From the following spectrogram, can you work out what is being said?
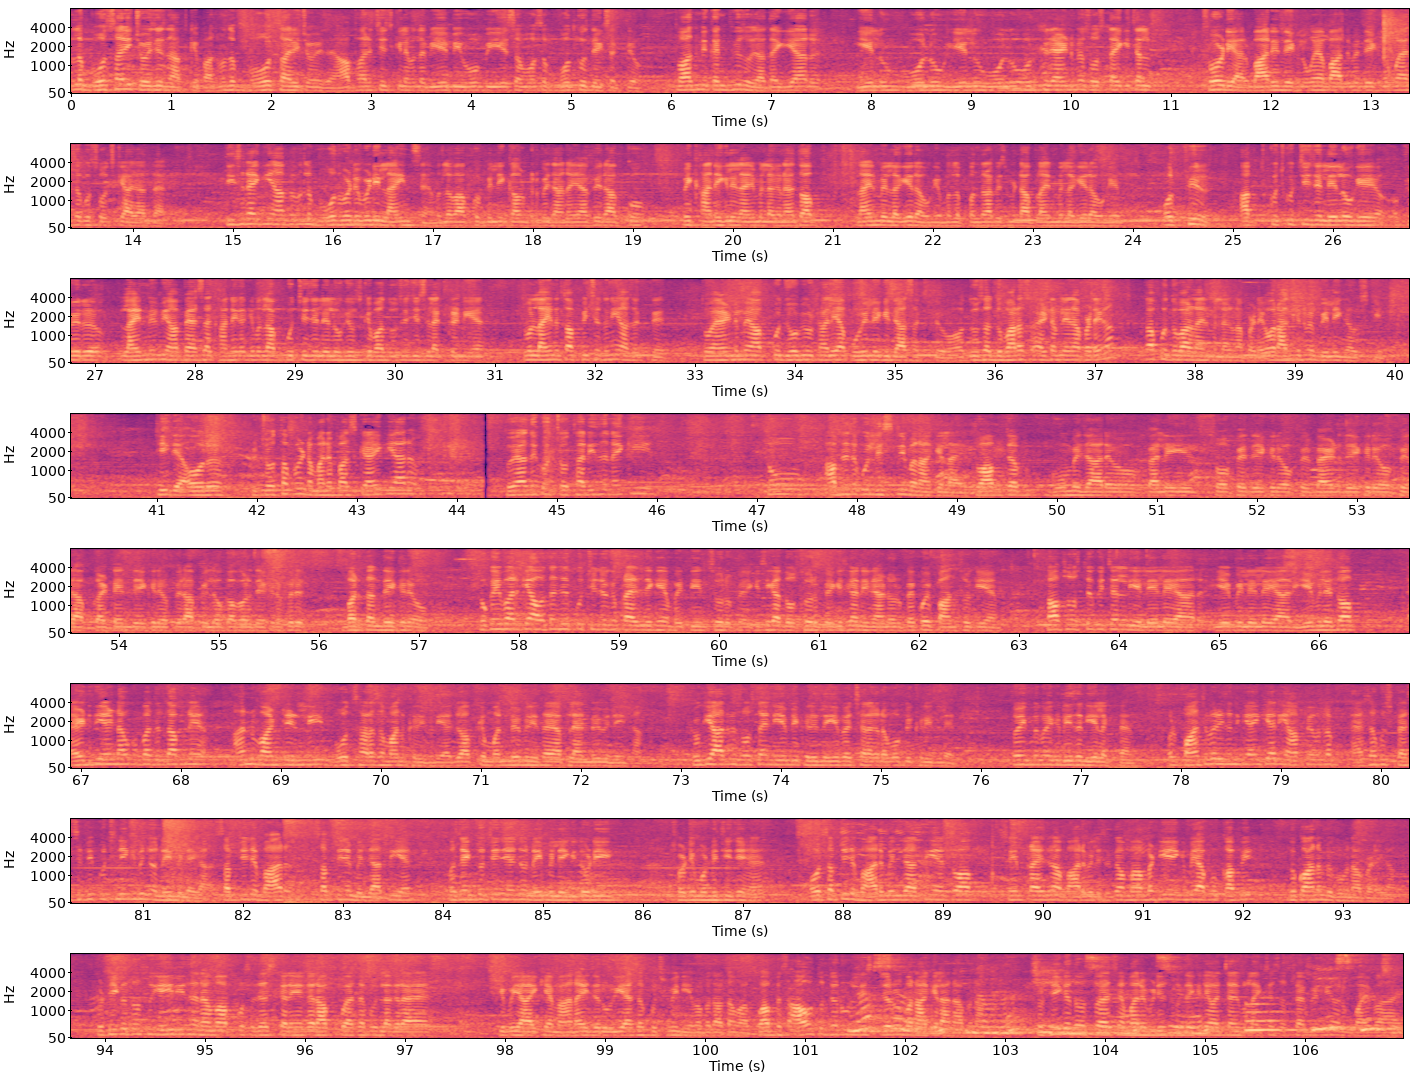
मतलब बहुत सारी चॉइसेस हैं आपके पास मतलब बहुत सारी चॉइस हैं। आप हर चीज़ के लिए मतलब ये भी, वो भी, ये सब, वो सब बहुत कुछ देख सकते हो। तो आदमी कन्फ्यूज़ हो जाता है कि यार, ये लूँ, वो लूँ, ये लूँ, वो लूँ, और फिर एंड में सोचता है कि चल, छोड़ यार, बाहर ही देख लूँगा या बाद में देख लूँगा, ऐसा कुछ सोच के आ जाता है। तीसरा है कि यहाँ पे मतलब बहुत बड़ी बड़ी लाइन्स हैं मतलब आपको बिलिंग काउंटर पे जाना है या फिर आपको कोई खाने के लिए लाइन में लगना है तो आप लाइन में लगे रहोगे मतलब पंद्रह बीस मिनट आप लाइन में लगे रहोगे, और फिर आप कुछ कुछ चीज़ें ले लोगे, और फिर लाइन में भी यहाँ पे ऐसा खाने का कि मतलब आप कुछ चीज़ें ले लोगे, उसके बाद दूसरी चीज़ सेलेक्ट करनी है तो लाइन है तो आप पीछे तो नहीं आ सकते। तो एंड में आपको जो भी उठा लिया, आप वही लेके जा सकते हो। और दूसरा, दोबारा आइटम लेना पड़ेगा तो आपको दोबारा लाइन में लगना पड़ेगा, और आखिर में बिलिंग है उसकी। ठीक है, और फिर चौथा पॉइंट हमारे पास क्या है कि यार तो यार देखो, चौथा रीज़न है कि तो आप जैसे कोई लिस्ट नहीं बना के लाए। तो आप जब घूमे जा रहे हो, पहले ही सोफ़े देख रहे हो, फिर बेड देख रहे हो, फिर आप कर्टेन देख रहे हो, फिर आप पिलो कवर देख रहे हो, फिर बर्तन देख रहे हो तो कई बार क्या होता है, जैसे कुछ चीज़ों के प्राइस लिखे हैं भाई तीन सौ रुपये किसी का दो सौ रुपये किसी का निन्यानवे रुपये कोई पाँच सौ की है। तो आप सोचते हो कि चल ये ले ले यार, ये भी ले ले यार, ये भी ले। तो आप एट दी एंड आपको पता चलता आपने अनवांटेडली बहुत सारा सामान खरीद लिया, जो आपके मन में भी नहीं था या प्लान में भी नहीं था। क्योंकि आदमी सोचता है ये भी खरीद ले, ये भी अच्छा लग रहा है, वो भी खरीद ले। तो एक मेरे को एक रीज़न ये लगता है। और पांचवा रीज़न क्या है कि यार यहाँ पे मतलब ऐसा कुछ स्पेसिफिक कुछ नहीं कि भी जो नहीं मिलेगा। सब चीज़ें बाहर, सब चीज़ें मिल जाती हैं। बस एक दो चीज़ें जो नहीं मिलेंगी, थोड़ी छोटी मोटी चीज़ें हैं। और सब चीज़ें बाहर मिल जाती हैं तो आप सेम प्राइस में आप बाहर भी ले सकते हो। हाँ बट ये है कि भाई आपको काफ़ी दुकानों में घूमना पड़ेगा। तो ठीक है दोस्तों, यही रीज़न हम आपको सजेस्ट करें। अगर आपको ऐसा कुछ लग रहा है कि भाई आई क्या आना ही ज़रूरी है ऐसा कुछ भी नहीं है मैं बताता हूँ आपको। आप बस आओ तो ज़रूर लिस्ट ज़रूर बना के लाना अपना। तो ठीक है दोस्तों ऐसे हमारे वीडियोस को देखने और चैनल को लाइक से सब्सक्राइब कीजिए और बाय बाय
